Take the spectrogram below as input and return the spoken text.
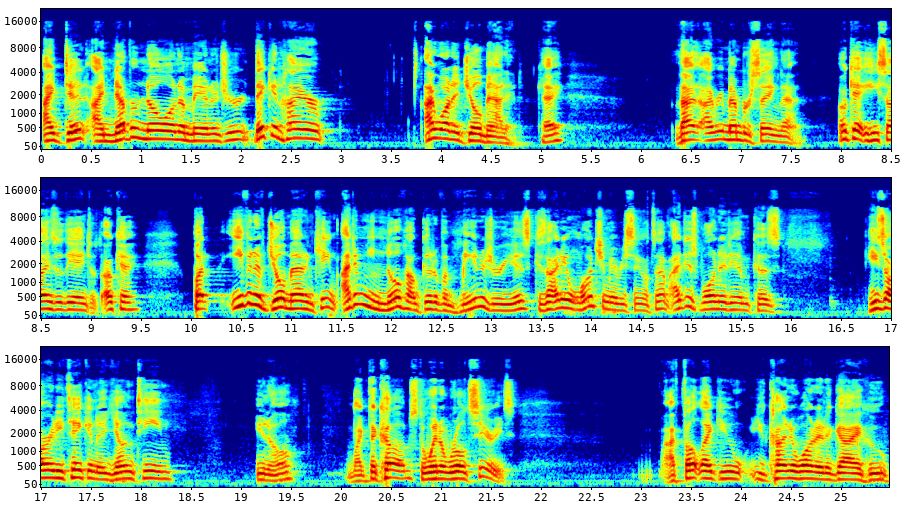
I did, I never know on a manager. They can hire, I wanted Joe Maddon, okay? That I remember saying that. Okay, he signs with the Angels. Okay. But even if Joe Maddon came, I don't even know how good of a manager he is because I didn't watch him every single time. I just wanted him because he's already taken a young team, you know, like the Cubs, to win a World Series. I felt like you you kind of wanted a guy who,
